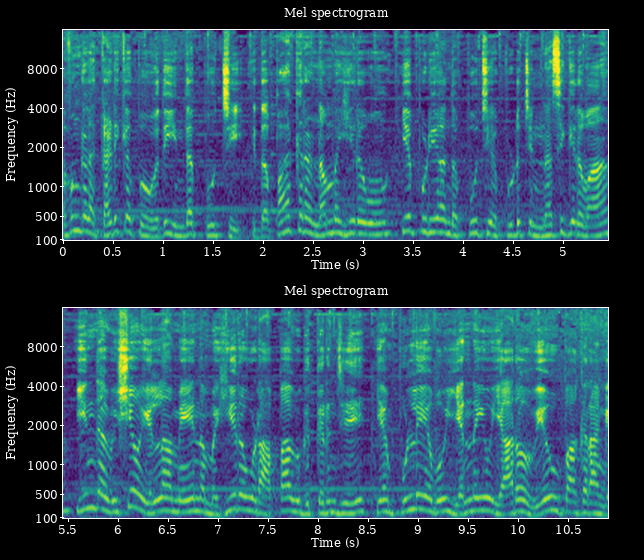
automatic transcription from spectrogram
அவங்கள கடிக்க போகுது இந்த பூச்சி. இத பாக்குற நம்ம ஹீரோவும் எப்படியோ அந்த பூச்சியை புடிச்சு நசிக்கிறவான் இந்த விஷயம் எல்லாமே நம்ம ஹீரோவோட அப்பாவுக்கு தெரிஞ்சு என் புள்ளையவோ என்னையும் யாரோ வேவு பாக்குறாங்க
